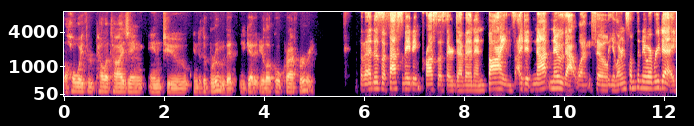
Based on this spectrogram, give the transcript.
the whole way through pelletizing into, into the brew that you get at your local craft brewery. That is a fascinating process there, Devin. And bines, I did not know that one. So you learn something new every day.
